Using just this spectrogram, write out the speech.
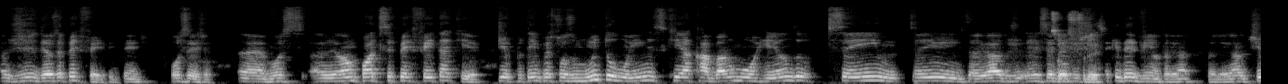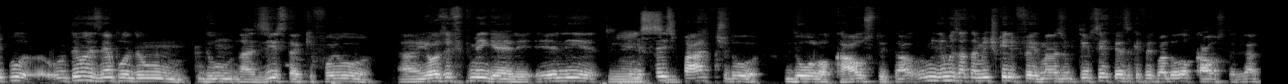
a justiça de Deus é perfeita, entende? Ou seja, é, você, ela não pode ser perfeita aqui. Tipo, tem pessoas muito ruins que acabaram morrendo sem, sem tá ligado? Receber a Sofrer. justiça que deviam, tá ligado? Tá ligado? Tipo, tenho um exemplo de um, de um nazista que foi o Josef Mengele. Ele, ele fez parte do, do Holocausto e tal. Eu não me lembro exatamente o que ele fez, mas eu tenho certeza que ele fez parte do Holocausto, tá ligado?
